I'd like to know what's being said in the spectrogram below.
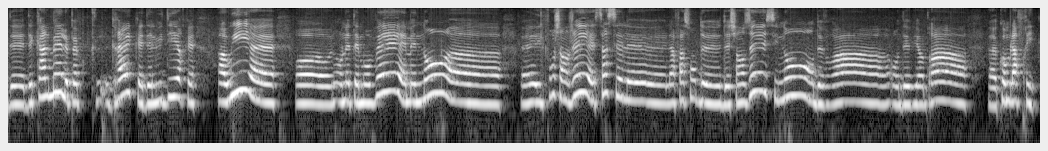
de, de calmer le peuple grec et de lui dire que, ah oui, euh, on, on était mauvais et maintenant euh, il faut changer. Et ça, c'est la façon de, de changer, sinon on, devra, on deviendra euh, comme l'Afrique.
